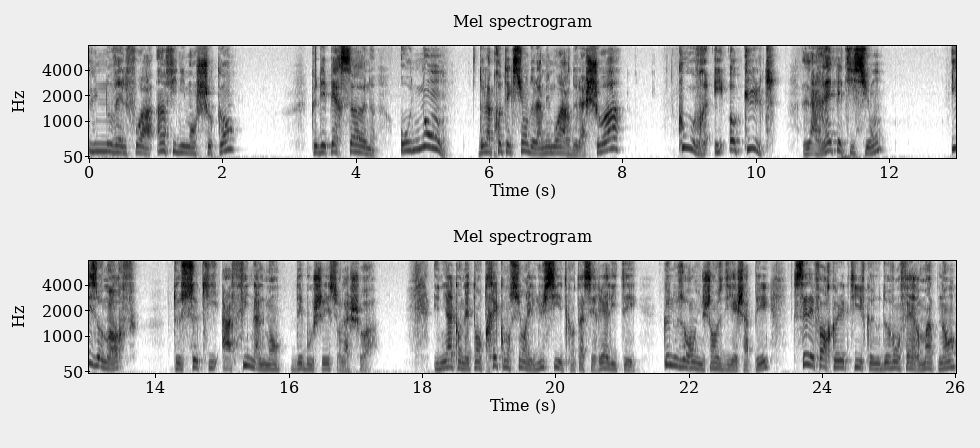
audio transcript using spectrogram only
une nouvelle fois infiniment choquant que des personnes au nom de la protection de la mémoire de la Shoah couvrent et occultent la répétition isomorphe de ce qui a finalement débouché sur la Shoah. Il n'y a qu'en étant très conscient et lucide quant à ces réalités que nous aurons une chance d'y échapper. C'est l'effort collectif que nous devons faire maintenant.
